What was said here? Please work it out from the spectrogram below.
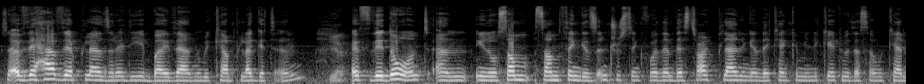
So if they have their plans ready by then, we can plug it in. yeah, If they don't, and you know some something is interesting for them, they start planning and they can communicate with us, and we can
